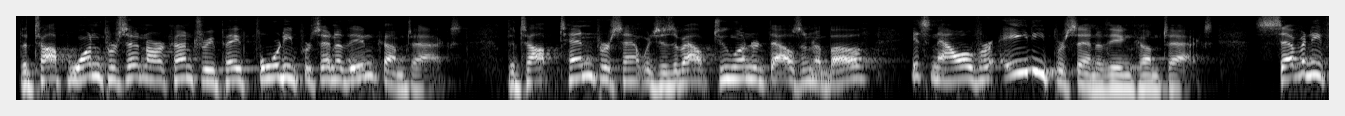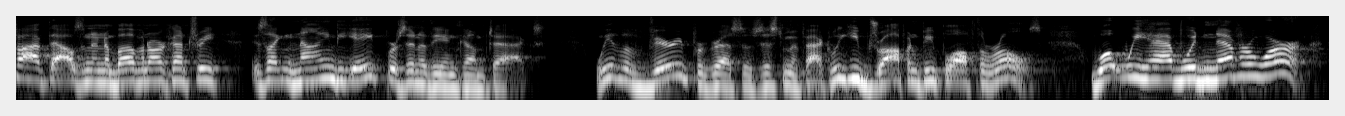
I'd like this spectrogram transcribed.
The top 1% in our country pay 40% of the income tax. The top 10%, which is about 200,000 above, it's now over 80% of the income tax. 75,000 and above in our country is like 98% of the income tax. We have a very progressive system. In fact, we keep dropping people off the rolls. What we have would never work.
